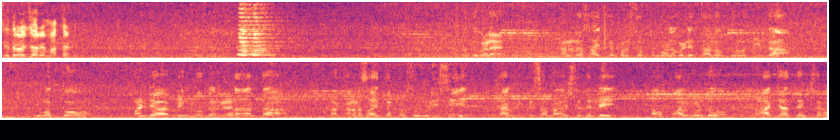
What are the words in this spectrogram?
ಸಿದ್ದರಾಜ್ ಮಾತಾಡಿ. ಬಂಧುಗಳೇ, ಕನ್ನಡ ಸಾಹಿತ್ಯ ಪರಿಷತ್ತು ಮಳವಳ್ಳಿ ತಾಲೂಕು ವತಿಯಿಂದ ಇವತ್ತು ಮಂಡ್ಯ, ಬೆಂಗಳೂರಿನಲ್ಲಿ ನಡೆದಂಥ ಕನ್ನಡ ಸಾಹಿತ್ಯ ಪರಿಷತ್ತು ಉಳಿಸಿ ಜಾಗೃತಿ ಸಮಾವೇಶದಲ್ಲಿ ನಾವು ಪಾಲ್ಗೊಂಡು ರಾಜ್ಯಾಧ್ಯಕ್ಷರ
